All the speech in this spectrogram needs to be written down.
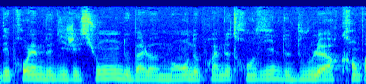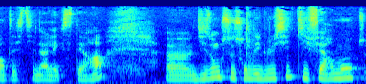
des problèmes de digestion, de ballonnement, de problèmes de transit, de douleurs, crampes intestinales, etc. disons que ce sont des glucides qui fermentent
